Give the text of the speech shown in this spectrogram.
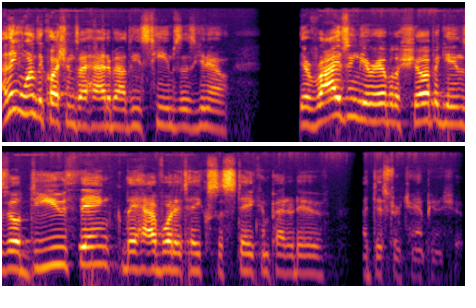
I think one of the questions I had about these teams is, you know, they're rising. They were able to show up at Gainesville. Do you think they have what it takes to stay competitive at district championship?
